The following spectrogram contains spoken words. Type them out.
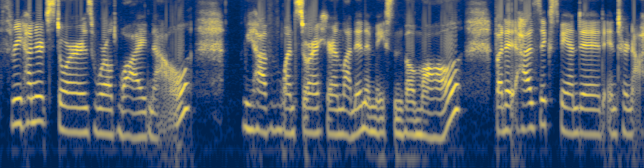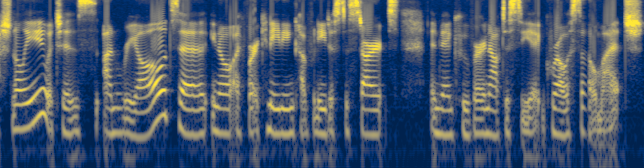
300 stores worldwide now. We have one store here in London in Masonville Mall, but it has expanded internationally, which is unreal to, you know, for a Canadian company just to start in Vancouver, now to see it grow so much.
